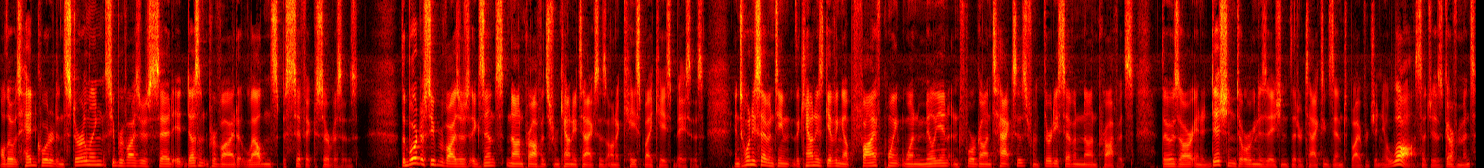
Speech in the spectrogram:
Although it's headquartered in Sterling, supervisors said it doesn't provide Loudoun specific services. The Board of Supervisors exempts nonprofits from county taxes on a case by case basis. In 2017, the county is giving up 5.1 million in foregone taxes from 37 nonprofits. Those are in addition to organizations that are tax exempt by Virginia law, such as governments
